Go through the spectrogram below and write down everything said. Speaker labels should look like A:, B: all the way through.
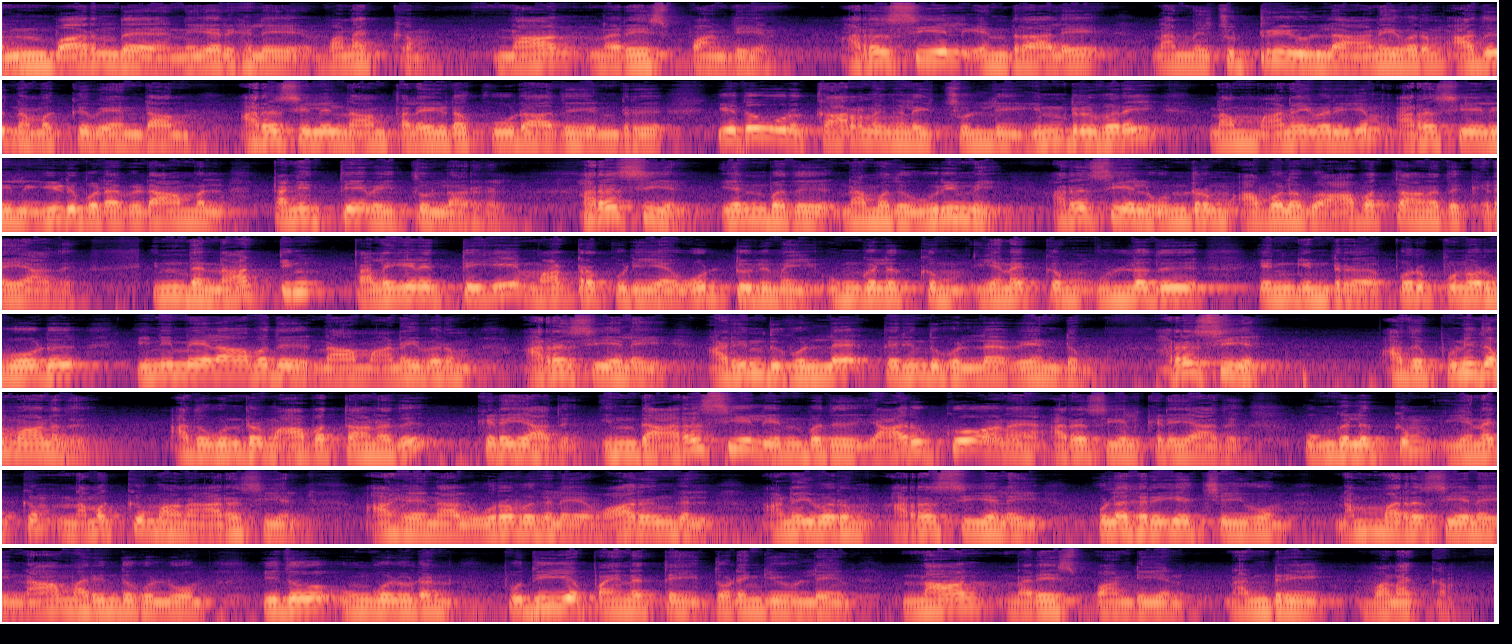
A: அன்பார்ந்த நேயர்களே வணக்கம். நான் நரேஷ் பாண்டியன். அரசியல் என்றாலே நம்மை சுற்றியுள்ள அனைவரும் அது நமக்கு வேண்டாம். அரசியலில் நாம் தலையிடக்கூடாது என்று ஏதோ ஒரு காரணங்களை சொல்லி இன்று வரை நம் அனைவரையும் அரசியலில் ஈடுபட விடாமல் தனித்தே வைத்துள்ளார்கள். அரசியல் என்பது நமது உரிமை. அரசியல் ஒன்றும் அவ்வளவு ஆபத்தானது கிடையாது. இந்த நாட்டின் தலையெழுத்தையே மாற்றக்கூடிய ஓட்டுரிமை உங்களுக்கும் எனக்கும் உள்ளது என்கின்ற பொறுப்புணர்வோடு இனிமேலாவது நாம் அனைவரும் அரசியலை அறிந்து கொள்ள தெரிந்து கொள்ள வேண்டும். அரசியல் அது புனிதமானது. அது ஒன்றும் ஆபத்தானது கிடையாது. இந்த அரசியல் என்பது யாருக்கோ ஆன அரசியல் கிடையாது. உங்களுக்கும் எனக்கும் நமக்குமான அரசியல். ஆகையினால் உறவுகளே வாருங்கள். அனைவரும் அரசியலை உலகறிய செய்வோம். நம் அரசியலை நாம் அறிந்து கொள்வோம். இதோ உங்களுடன் புதிய பயணத்தை தொடங்கியுள்ளேன். நான் நரேஷ் பாண்டியன். நன்றி வணக்கம்.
